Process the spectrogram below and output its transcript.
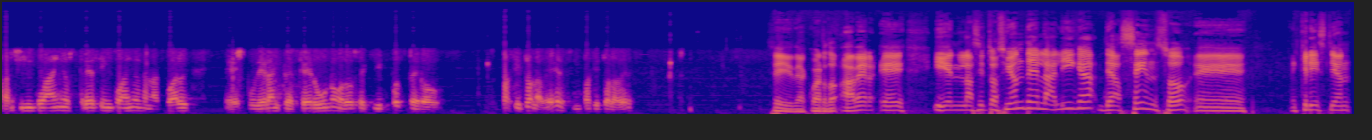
a cinco años, tres, cinco años, en la cual eh, pudieran crecer uno o dos equipos, pero un pasito a la vez, un pasito a la vez. Sí, de acuerdo. A ver, eh, y en la situación de la liga de ascenso, eh, Cristian,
